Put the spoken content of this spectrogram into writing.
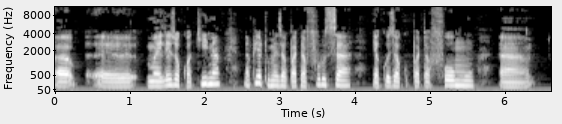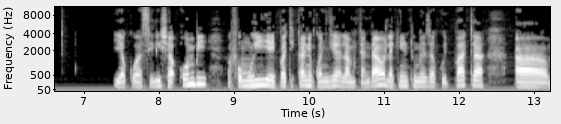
uh, maelezo kwa kina na pia tumeweza kupata fursa ya kuweza kupata fomu uh, ya kuwasilisha ombi. Fomu hii haipatikani kwa njia la mtandao, lakini tumeweza kuipata uh,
